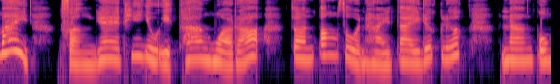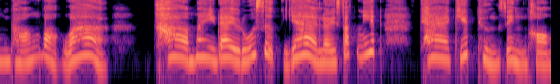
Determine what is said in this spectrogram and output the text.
ไม่เฟิงแย่ที่อยู่อีกข้างหัวเราะ จนต้องสูดหายใจลึกๆ นางกุมท้องบอกว่า ข้าไม่ได้รู้สึกแย่เลยสักนิด แค่คิดถึงสิ่งของ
